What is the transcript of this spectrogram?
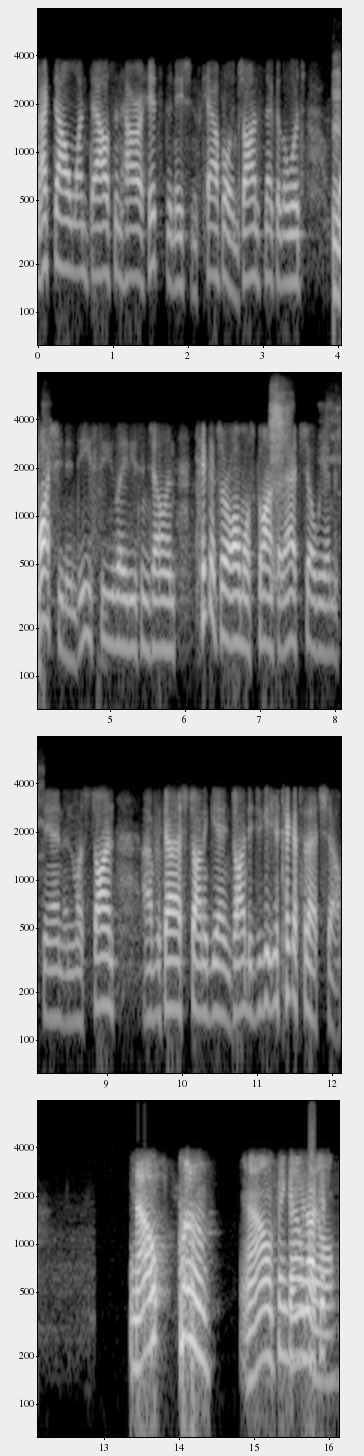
SmackDown 1000, Howard hits the nation's capital in John's neck of the woods, mm. Washington, D.C., ladies and gentlemen. Tickets are almost gone for that show, we understand, unless John I've got to ask John again. John, did you get your tickets for that show? No, I don't think So I will. gonna-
